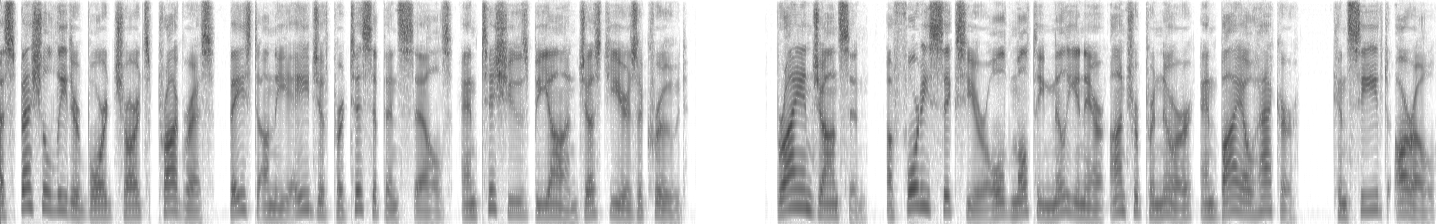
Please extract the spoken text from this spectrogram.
A special leaderboard charts progress based on the age of participants' cells and tissues beyond just years accrued. Brian Johnson, a 46 year old multi-millionaire entrepreneur and biohacker, conceived Aro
